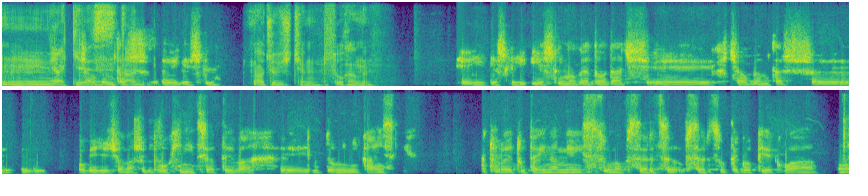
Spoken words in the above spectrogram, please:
Mm, Jaki jest Chciałbym stan? też, y, jeśli Oczywiście, słuchamy. Jeśli, jeśli mogę dodać, y, chciałbym też y, powiedzieć o naszych dwóch inicjatywach dominikańskich, które tutaj na miejscu, no w, serce, w sercu tego piekła y,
